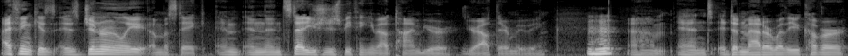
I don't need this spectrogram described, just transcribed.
I think is is generally a mistake. And and instead, you should just be thinking about time you're you're out there moving. Mm-hmm. Um, and it doesn't matter whether you cover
